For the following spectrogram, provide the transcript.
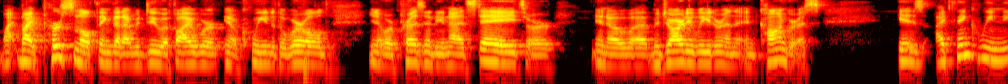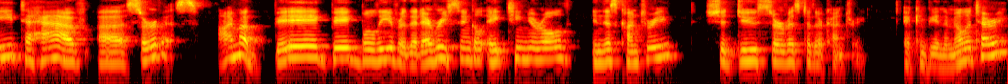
my, my personal thing that I would do if I were, you know, queen of the world, you know, or president of the United States or, you know, majority leader in, in Congress is I think we need to have a service. I'm a big, big believer that every single 18 year old in this country should do service to their country. It can be in the military,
